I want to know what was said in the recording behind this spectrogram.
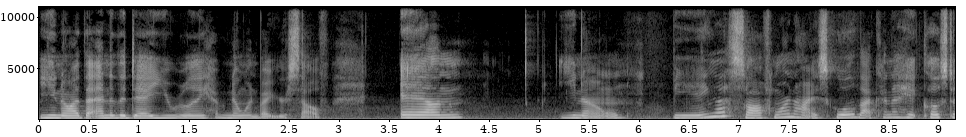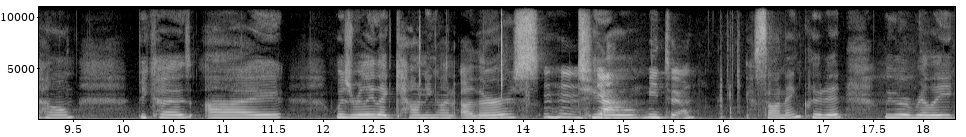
you know at the end of the day you really have no one but yourself, and you know being a sophomore in high school that kind of hit close to home because I was really like counting on others, Mm-hmm. To- yeah, me too. Sana included. We were really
